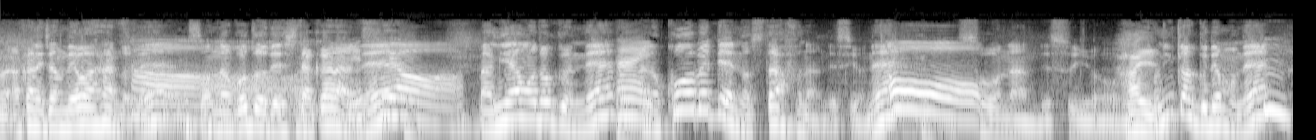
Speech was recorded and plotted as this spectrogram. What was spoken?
ん、あかねちゃんのネバーランドね。そう。そんなことでしたからね。よ。まあ宮本くんね、はい。あの神戸店のスタッフなんですよね。そうなんですよ、はい。とにかくでもね、うん。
